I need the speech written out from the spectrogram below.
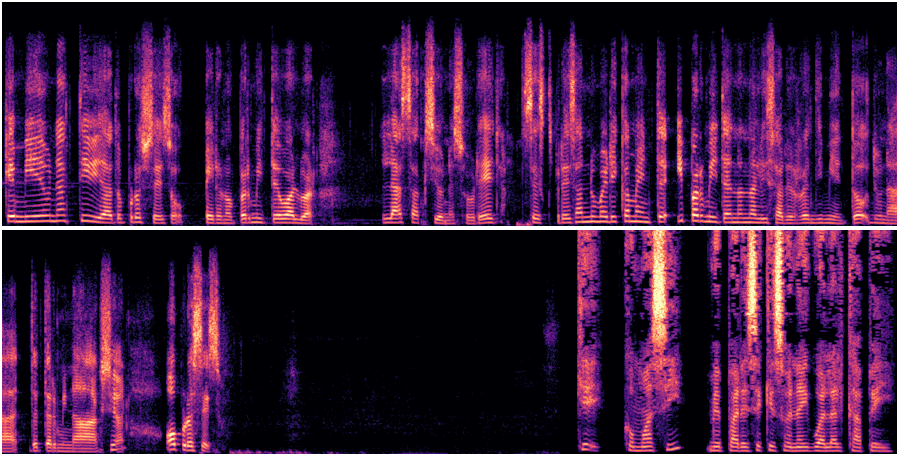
que mide una actividad o proceso, pero no permite evaluar las acciones sobre ella. Se expresan numéricamente y permiten analizar el rendimiento de una determinada acción o proceso. ¿Qué? ¿Cómo así? Me parece que suena igual al KPI.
